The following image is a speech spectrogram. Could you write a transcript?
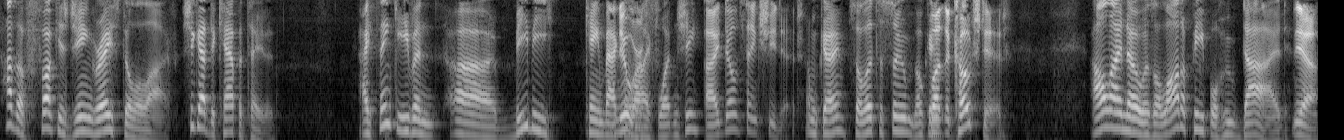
how the fuck is Jean Grey still alive? She got decapitated. I think even uh, Bebe came back Neuwirth. life, wasn't she? I don't think she did, Okay, so let's assume. Okay, but the coach did. all I know is a lot of people who died, Yeah,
